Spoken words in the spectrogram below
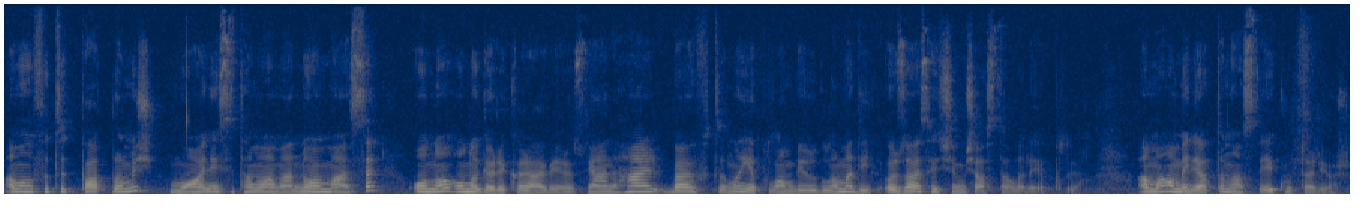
Ama fıtık patlamış, muayenesi tamamen normalse ona ona göre karar veriyoruz. Yani her bel fıtığına yapılan bir uygulama değil. Özel seçilmiş hastalara yapılıyor. Ama ameliyattan hastayı kurtarıyor.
